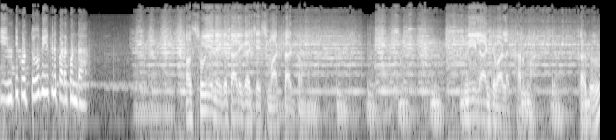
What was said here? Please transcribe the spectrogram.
ఇంటి కుట్టు వీధిని పడకుండా. అసూయని ఎగతాళిగా చేసి మాట్లాడటం. నీలాంటి వాళ్ళ కర్మ. కదూ?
